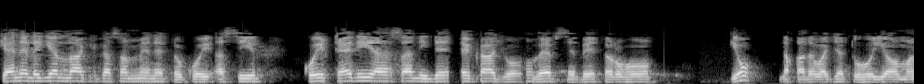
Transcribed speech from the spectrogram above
کہنے لگی اللہ کی قسم، میں نے تو کوئی اسیر، کوئی قیدی ایسا نہیں دے گا جو خبیب سے بہتر ہو۔ کیوں؟ لقد وجدته یوما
